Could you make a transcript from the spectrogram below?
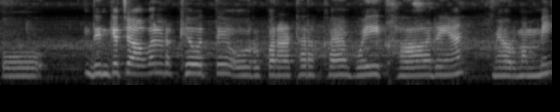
तो दिन के चावल रखे होते और पराठा रखा है, वही खा रहे हैं मैं और मम्मी।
